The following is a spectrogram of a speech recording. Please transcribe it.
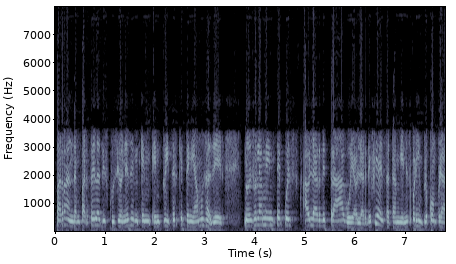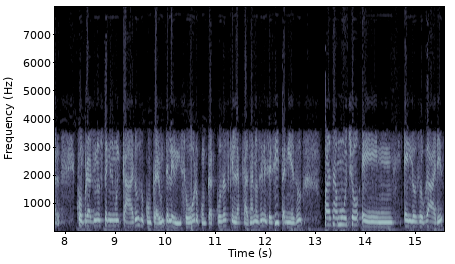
parranda, en parte de las discusiones en, en, Twitter que teníamos ayer, no es solamente pues hablar de trago y hablar de fiesta, también es por ejemplo comprar, comprarse unos tenis muy caros o comprar un televisor o comprar cosas que en la casa no se necesitan y eso pasa mucho en, en los hogares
